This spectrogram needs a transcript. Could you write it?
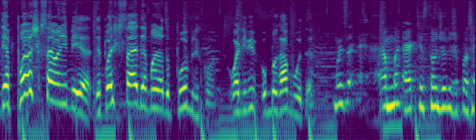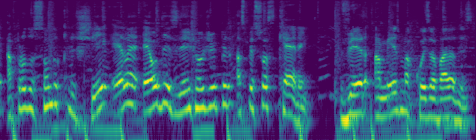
Depois que sai o anime, depois que sai a demanda do público, o anime, o mangá muda. Mas é, é, uma, é questão de, tipo assim, a produção do clichê, ela é, é o desejo onde as pessoas querem ver a mesma coisa várias vezes.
